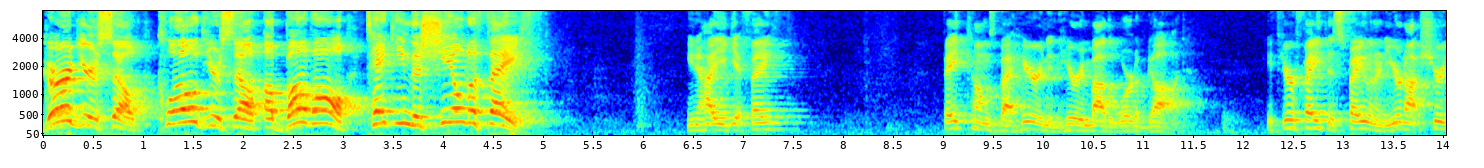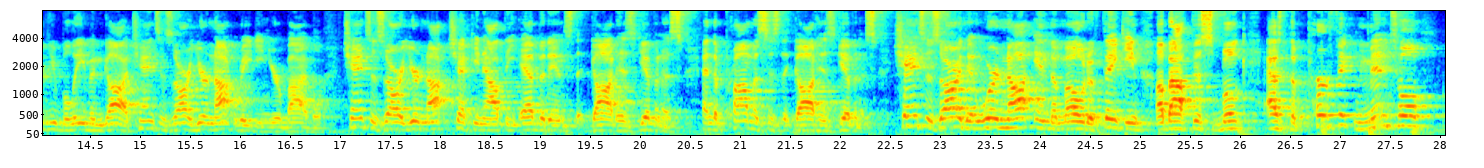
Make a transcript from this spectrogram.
Gird yourself, clothe yourself, above all, taking the shield of faith. You know how you get faith? Faith comes by hearing and hearing by the Word of God. If your faith is failing and you're not sure you believe in God, chances are you're not reading your Bible. Chances are you're not checking out the evidence that God has given us and the promises that God has given us. Chances are that we're not in the mode of thinking about this book as the perfect mental,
